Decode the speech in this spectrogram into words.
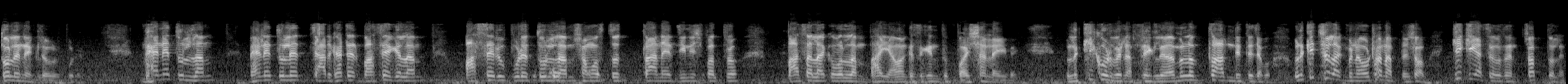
তোলেন এগুলোর উপরে। ভ্যানে তুললাম, ভ্যানে তুলে চারঘাটের বাসে গেলাম, বাসের উপরে তুললাম সমস্ত ত্রাণের জিনিসপত্র। বাসালাকে বললাম, ভাই, আমার কাছে কিন্তু পয়সা নেই ভাই। বলে, কি করবেন আপনি এগুলো? আমি বললাম, ত্রাণ দিতে যাব। বলে, কিচ্ছু লাগবে না, ওঠান আপনি সব। কি কি আছে ওখানে সব তোলেন।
